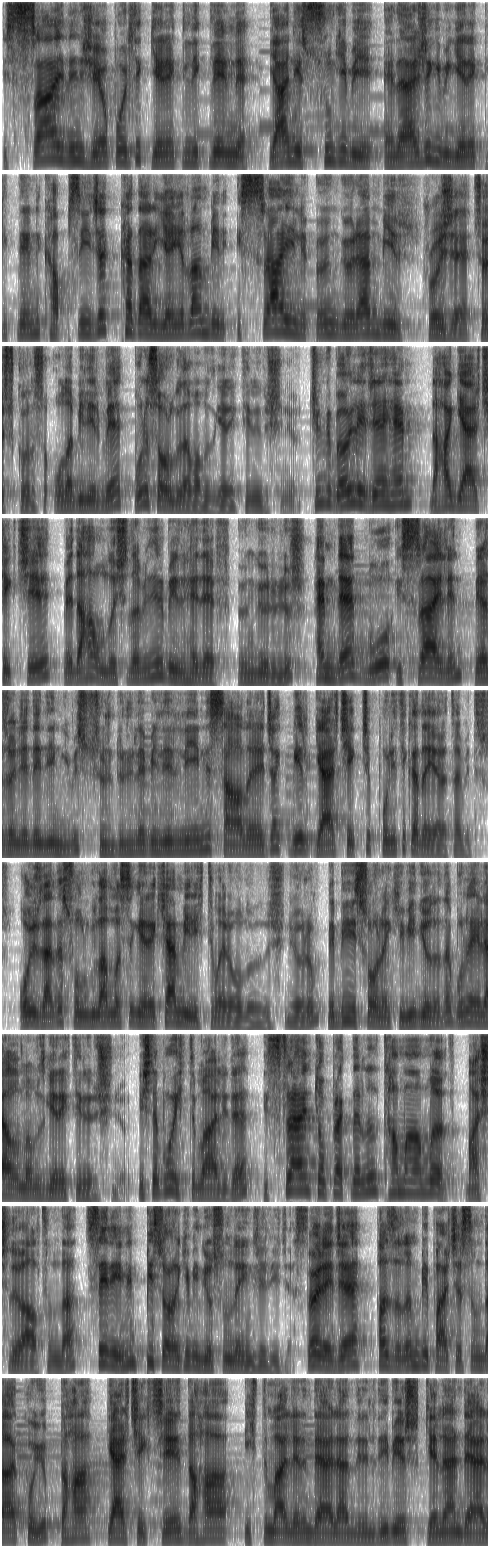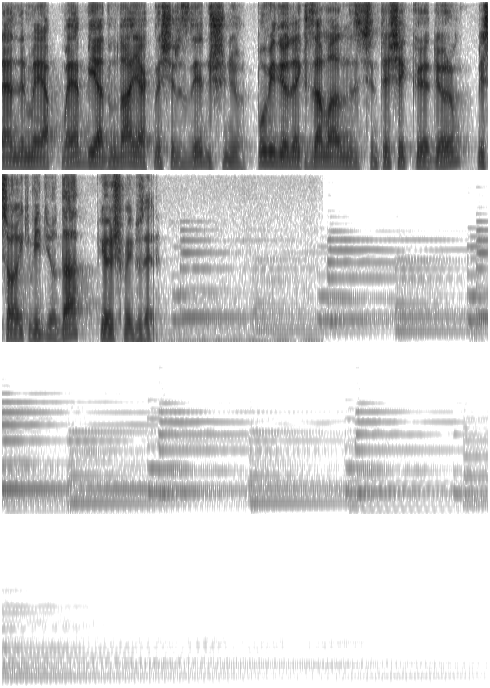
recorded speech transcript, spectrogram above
İsrail'in jeopolitik gerekliliklerini yani su gibi, enerji gibi gerekliliklerini kapsayacak kadar yayılan bir İsrail'i öngören bir proje söz konusu olabilir mi? Bunu sorgulamamız gerektiğini düşünüyorum. Çünkü böylece hem daha gerçekçi ve daha ulaşılabilir bir hedef öngörülür hem de bu İsrail'in biraz önce dediğim gibi sürdürülebilirliğini sağlayacak bir gerçekçi politika da yaratabilir. O yüzden de sorgulanması gereken bir ihtimal olduğunu düşünüyorum ve bir sonraki videoda da bunu ele almamız gerektiğini düşünüyorum. İşte bu ihtimali de İsrail topraklarının tamamı başlığı altında serinin bir sonraki videosunda inceleyeceğiz. Böylece puzzle'ın bir parçasını daha koyup daha gerçekçi, daha ihtimallerin değerlendirildiği bir genel değerlendirme yapmaya bir adım daha yaklaşırız diye düşünüyorum. Bu videodaki zamanınız için teşekkür ediyorum. Bir sonraki videoda görüşmek üzere.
